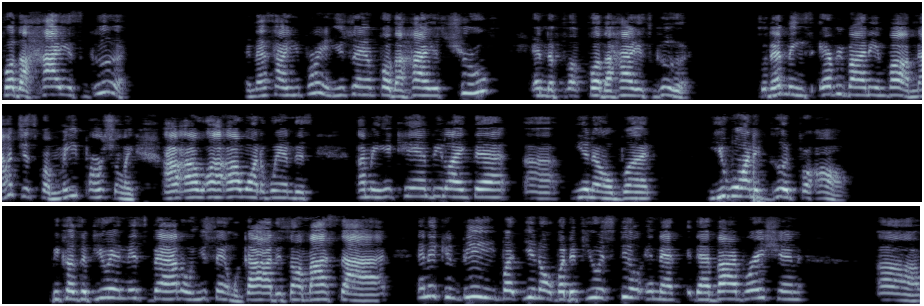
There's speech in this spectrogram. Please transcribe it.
for the highest good. And that's how you pray. You're saying for the highest truth and the, for, for the highest good. So that means everybody involved, not just for me personally. I, I, I want to win this. I mean, it can be like that, uh, you know, but you want it good for all. Because if you're in this battle and you're saying, well, God is on my side, and it can be, but you know, but if you are still in that, that vibration, uh,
